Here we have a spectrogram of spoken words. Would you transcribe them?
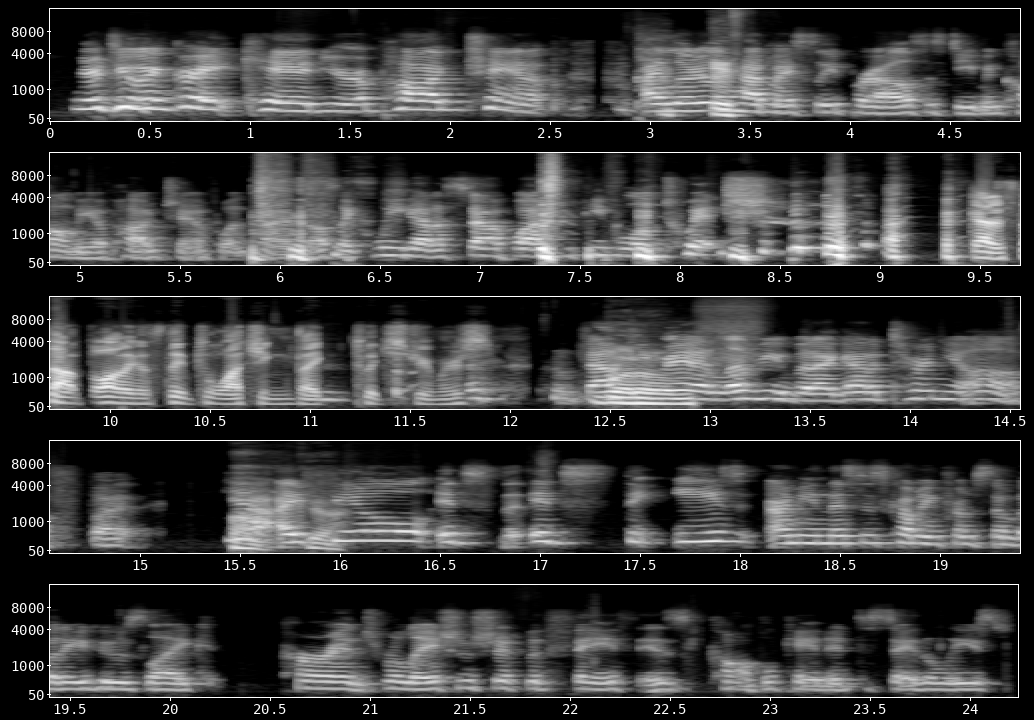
You're doing great, kid. You're a pog champ. I literally If- had my sleep paralysis demon call me a pog champ one time. I was like, we gotta stop watching people on Twitch. Gotta stop falling asleep to watching like Twitch streamers. Valky um, Ray, I love you, but I gotta turn you off. But yeah, Oh, I yeah. feel it's the, it's the ease. I mean, this is coming from somebody whose like current relationship with faith is complicated to say the least.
